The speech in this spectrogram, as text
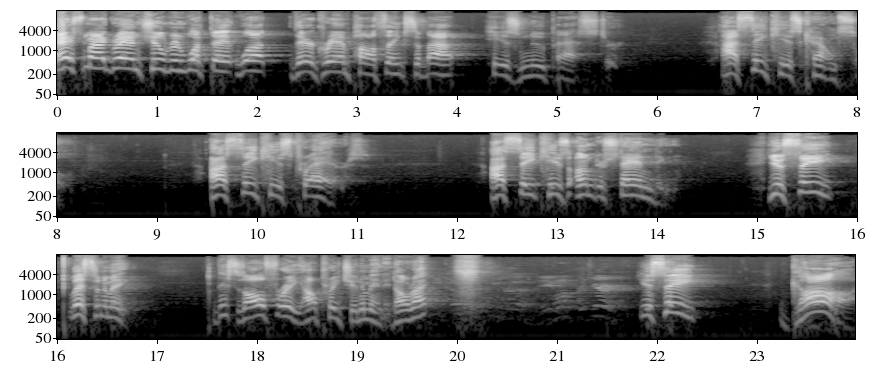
Ask my grandchildren what, they, what their grandpa thinks about his new pastor. I seek his counsel. I seek his prayers. I seek his understanding. You see, listen to me. This is all free. I'll preach in a minute, all right? You see, God,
